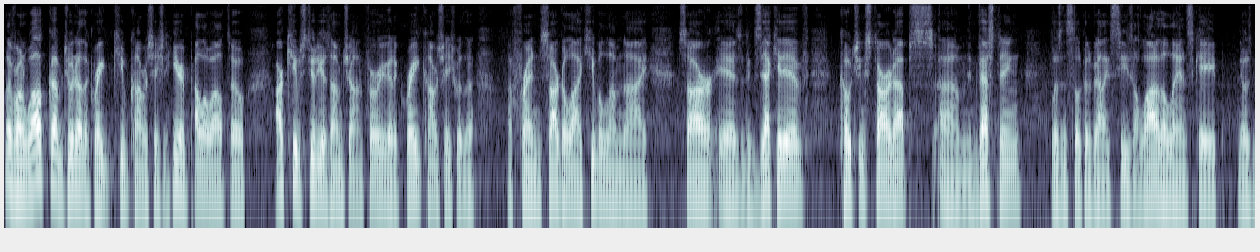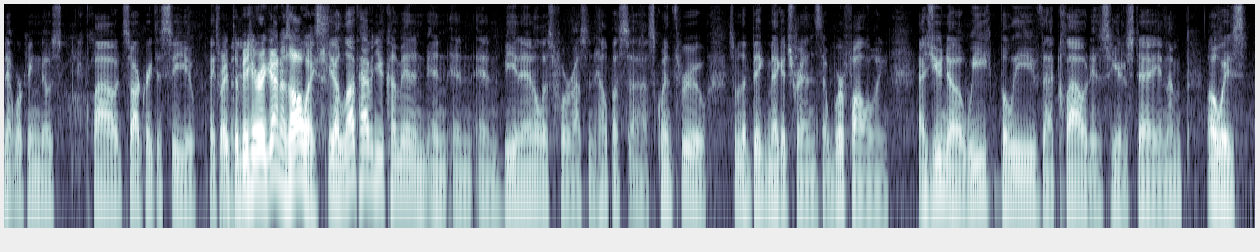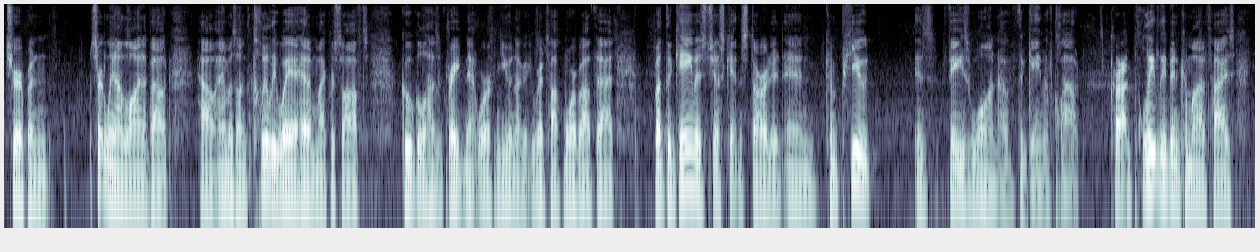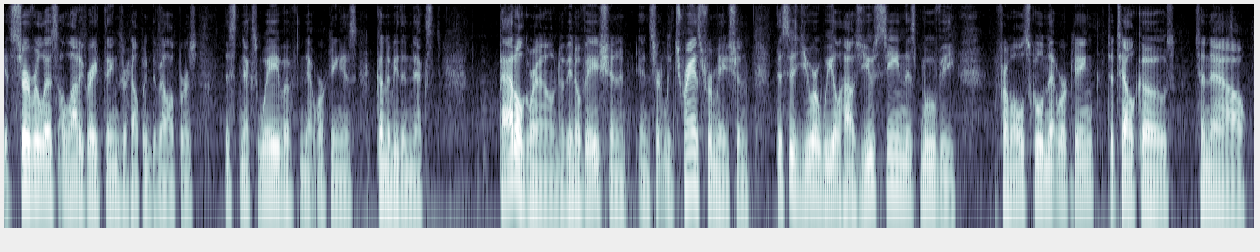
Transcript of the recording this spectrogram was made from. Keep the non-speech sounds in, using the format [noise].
Hello everyone, welcome to another great CUBE conversation here in Palo Alto. Our CUBE studios, I'm John Furrier, We got a great conversation with a, a friend, Saar Gillai, CUBE alumni. Saar is an executive, coaching startups, um, investing, lives in Silicon Valley, sees a lot of the landscape, knows networking, knows cloud. Saar, great to see you. Thanks great to be here again, as always. You know, love having you come in and, and, and, and be an analyst for us and help us uh, squint through some of the big mega trends that we're following. As you know, we believe that cloud is here to stay and I'm always chirping, certainly online about how Amazon's clearly way ahead of Microsoft. Google has a great network and you and I, we're going to talk more about that. But the game is just getting started and compute is phase one of the game of cloud. Correct. Completely been commoditized, yet serverless, a lot of great things are helping developers. This next wave of networking is going to be the next battleground of innovation and certainly transformation. This is your wheelhouse. You've seen this movie from old school networking to telcos to now.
